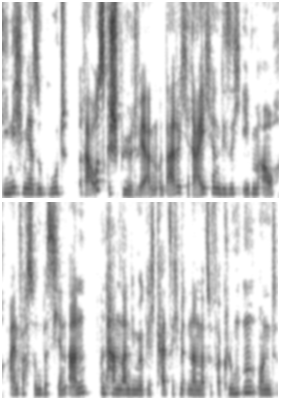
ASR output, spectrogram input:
die nicht mehr so gut rausgespült werden und dadurch reichern die sich eben auch einfach einfach so ein bisschen an und haben dann die Möglichkeit, sich miteinander zu verklumpen. Und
